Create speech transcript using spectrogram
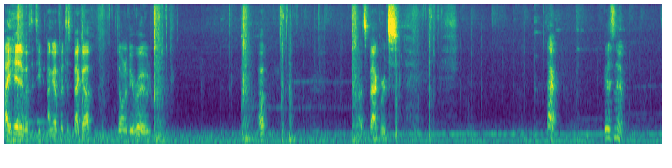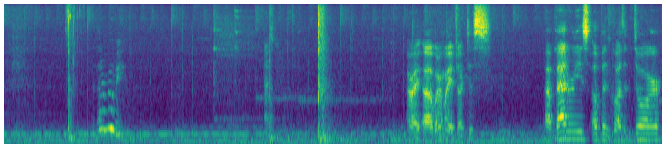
I hit it with the TV. I'm gonna put this back up. Don't want to be rude. Oh. Oh, it's backwards. Good as new. Another movie. Nice. Alright, uh, what are my objectives? Uh, batteries, open closet door,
